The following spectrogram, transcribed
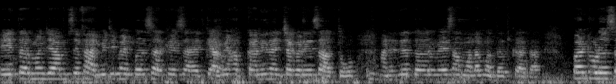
हे तर म्हणजे आमचे फॅमिली मेंबर सारखेच आहेत की आम्ही हक्काने त्यांच्याकडे जातो आणि ते दरवेळेस आम्हाला मदत करतात. पण थोडस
